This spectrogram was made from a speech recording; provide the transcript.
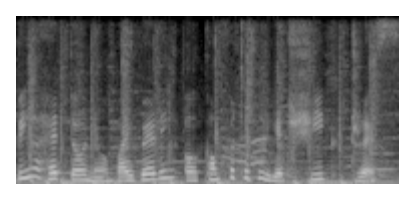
Be a head turner by wearing a comfortable yet chic dress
